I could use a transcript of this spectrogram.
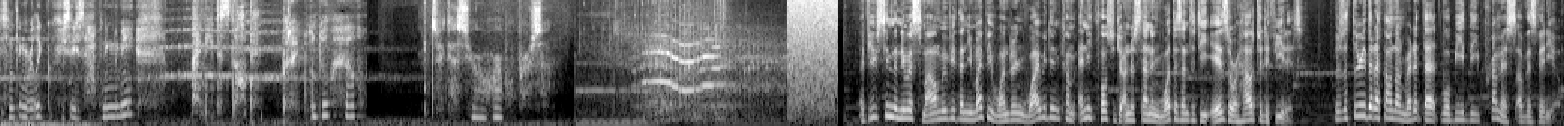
Something really crazy is happening to me. I need to stop it, but I don't know how. It's because you're a horrible person. If you've seen the newest Smile movie, then you might be wondering why we didn't come any closer to understanding what this entity is or how to defeat it. There's a theory that I found on Reddit that will be the premise of this video.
